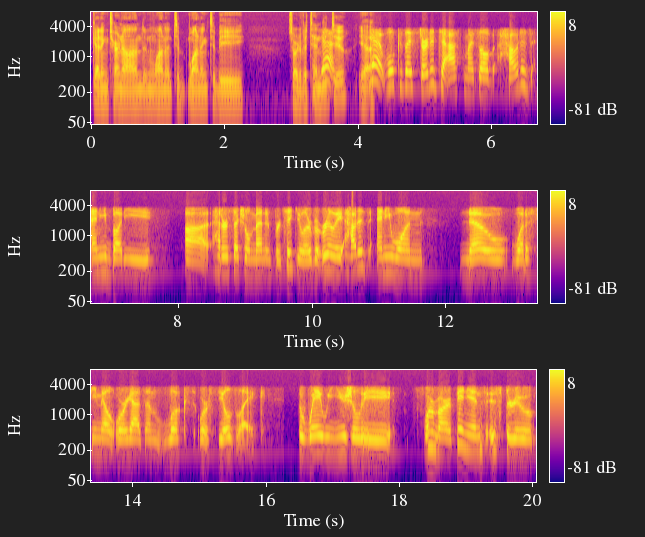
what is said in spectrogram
getting turned on and wanted to wanting to be sort of attended yes. to? Yeah. Yeah. Well, because I started to ask myself, how does anybody, uh, heterosexual men in particular, but really, how does anyone know what a female orgasm looks or feels like? The way we usually form our opinions is through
